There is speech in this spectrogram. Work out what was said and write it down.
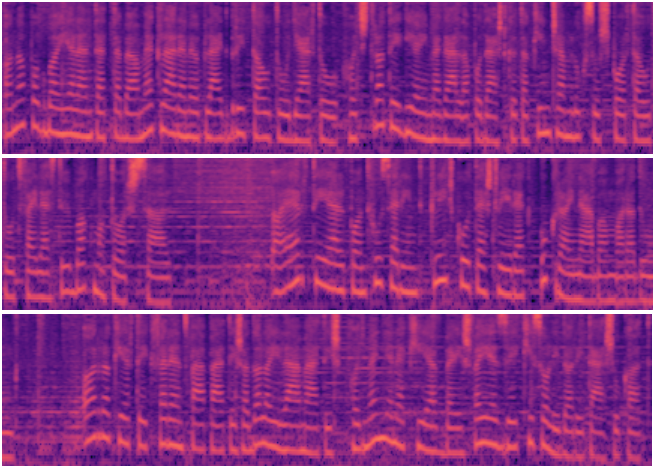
A napokban jelentette be a McLaren Applied brit autógyártó, hogy stratégiai megállapodást köt a kincsem luxus sportautót fejlesztő Bak Motorsszal. A RTL.hu szerint Klitschko testvérek, Ukrajnában maradunk. Arra kérték Ferenc pápát és a Dalai Lámát is, hogy menjenek Kievbe és fejezzék ki szolidaritásukat.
